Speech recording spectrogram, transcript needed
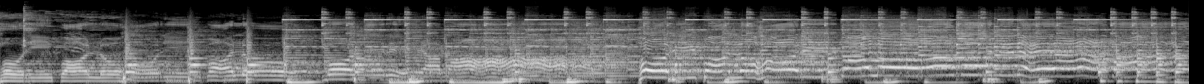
হরি বল হরি বল, মনে রে আমার। হরি বল হরি বল, মনে রে আমার।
